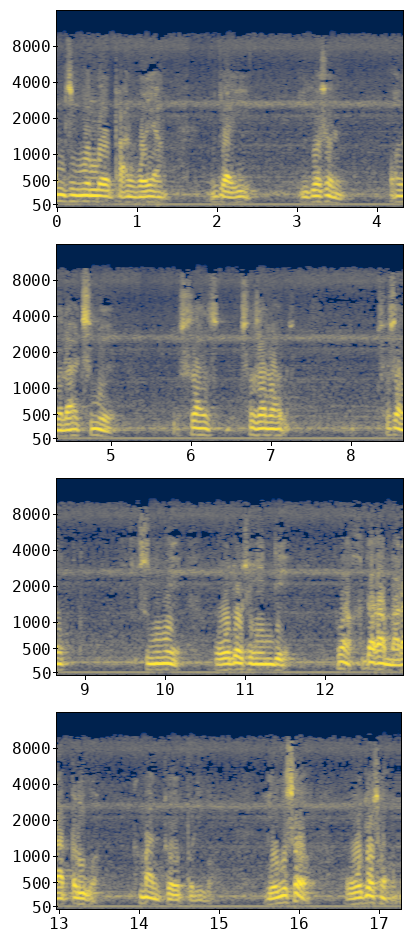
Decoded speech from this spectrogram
30년 내 반고향, 이제 이, 이것은 오늘 아침에 서산, 서산, 서산 스님이 오도선인데 그만 하다가 말아버리고 그만 둬버리고 여기서 오도선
